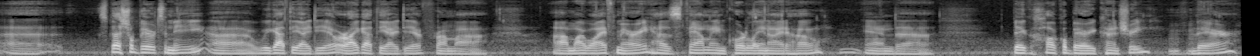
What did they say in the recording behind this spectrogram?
a special beer to me. Uh, we got the idea, or I got the idea from uh, uh, my wife Mary has family in Coeur d'Alene, Idaho, and uh, big huckleberry country there,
